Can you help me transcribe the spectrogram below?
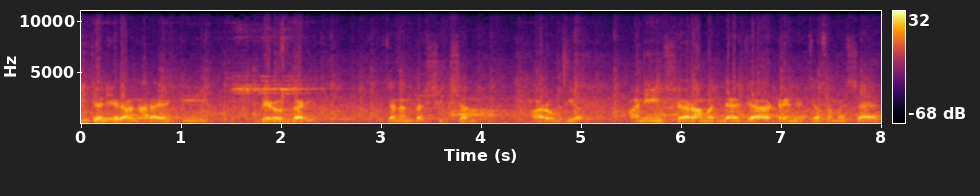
विजन हे राहणार आहे की बेरोजगारी त्याच्यानंतर शिक्षण आरोग्य आणि शहरामधल्या ज्या ड्रेनेजच्या समस्या आहेत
